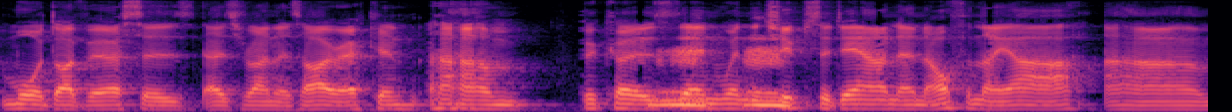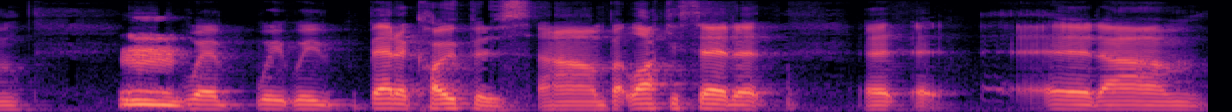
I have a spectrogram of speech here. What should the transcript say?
more diverse as, as runners. I reckon um, because mm-hmm. then when the mm-hmm. chips are down, and often they are, um, mm. we're we we better copers. Um, but like you said, it it it, it um,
